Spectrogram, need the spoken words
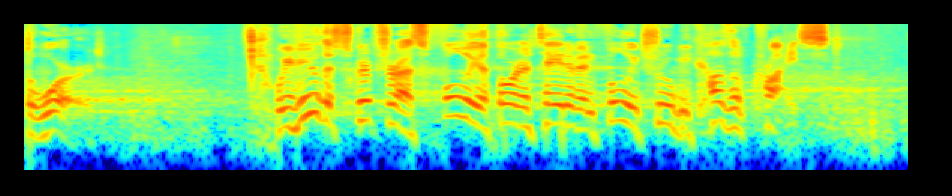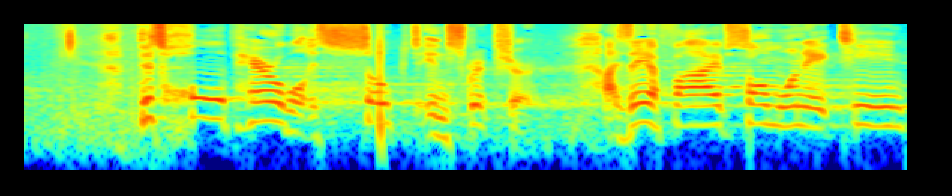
the Word. We view the Scripture as fully authoritative and fully true because of Christ. This whole parable is soaked in Scripture. Isaiah 5, Psalm 118,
